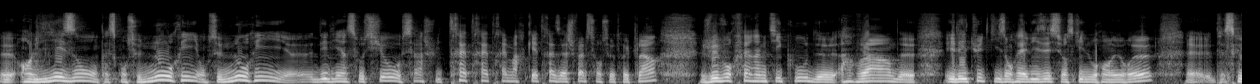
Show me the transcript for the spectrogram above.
euh, en liaison, parce qu'on se nourrit, on se nourrit des liens sociaux, ça je suis très très très marqué, très à cheval sur ce truc-là. Je vais vous refaire un petit coup de Harvard et l'étude qu'ils ont réalisée sur ce qui nous rend heureux, parce que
